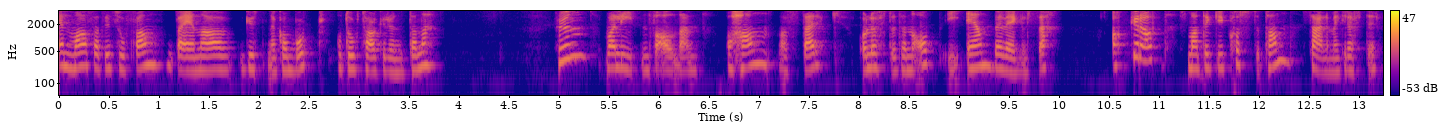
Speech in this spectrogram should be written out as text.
Emma satt i sofaen da en av guttene kom bort og tok tak rundt henne. Hun var liten for alderen, og han var sterk og løftet henne opp i én bevegelse, akkurat som at det ikke kostet han særlig med krefter.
